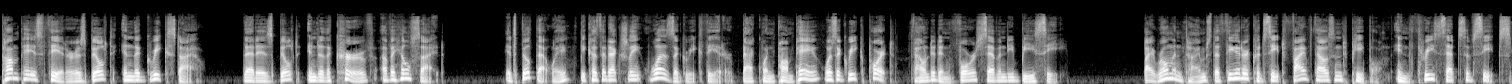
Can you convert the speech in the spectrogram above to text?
Pompeii's theater is built in the Greek style, that is, built into the curve of a hillside. It's built that way because it actually was a Greek theater back when Pompeii was a Greek port, founded in 470 BC. By Roman times, the theater could seat 5,000 people in three sets of seats,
